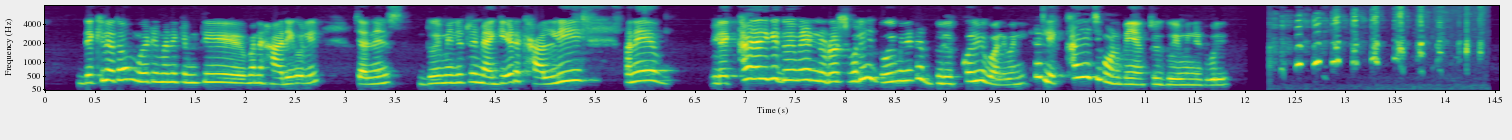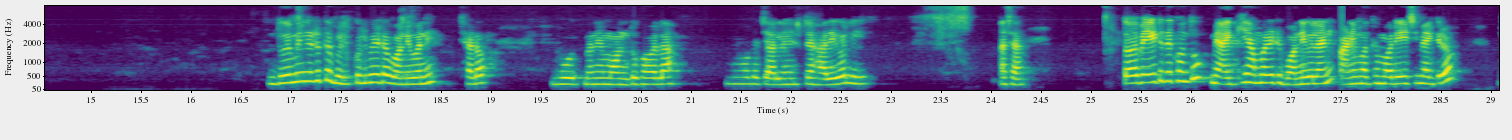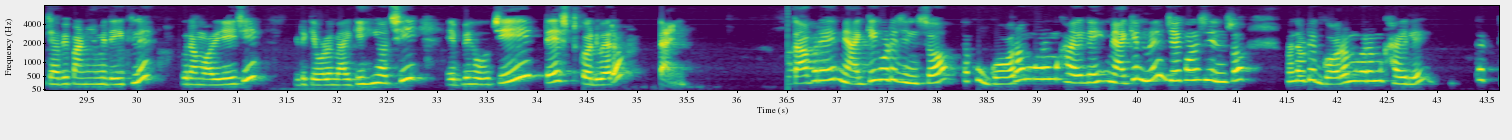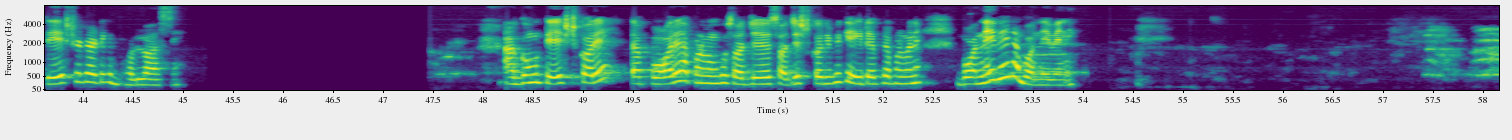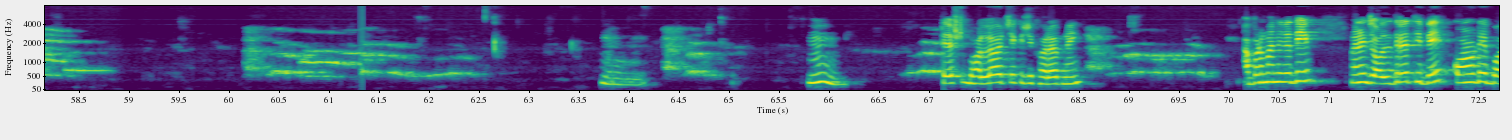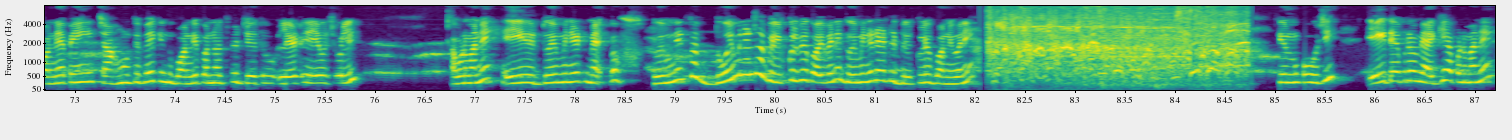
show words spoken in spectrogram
ଦେଖିଲେ ତ ମୁଁ ଏଠି ମାନେ କେମିତି ମାନେ ହାରିଗଲି ଚ୍ୟାଲେଞ୍ଜ ଦୁଇ ମିନିଟରେ ମ୍ୟାଗି ଏଇଟା ଖାଲି ମାନେ ଲେଖା ଯାଇକି ଦୁଇ ମିନିଟ୍ ନୁଡଲ୍ସ ବୋଲି ଦୁଇ ମିନିଟ୍ ବିଲକୁଲ ବି ବନିବନି ଏଇଟା ଲେଖା ଯାଇଛି କ'ଣ ପାଇଁ ଆକ୍ଚୁଆଲି ଦୁଇ ମିନିଟ୍ ବୋଲି ଦୁଇ ମିନିଟ୍ ତ ବିଲକୁଲ ବି ଏଇଟା ବନିବନି ଛାଡ଼ ବହୁତ ମାନେ ମନ ଦୁଃଖ ହେଲା ମୁଁ ଗୋଟେ ଚ୍ୟାଲେଞ୍ଜଟେ ହାରିଗଲି ଆଚ୍ଛା ତ ଏବେ ଏଇଠି ଦେଖନ୍ତୁ ମ୍ୟାଗି ଆମର ଏଠି ବନିଗଲାଣି ପାଣି ମଧ୍ୟ ମରିଯାଇଛି ମ୍ୟାଗିର ଯାହା ବି ପାଣି ଆମେ ଦେଇଥିଲେ ପୁରା ମରିଯାଇଛି ଏଠି କେବଳ ମ୍ୟାଗି ହିଁ ଅଛି ଏବେ ହେଉଛି ଟେଷ୍ଟ କରିବାର ଟାଇମ୍ ତାପରେ ମ୍ୟାଗି ଗୋଟେ ଜିନିଷ ତାକୁ ଗରମ ଗରମ ଖାଇଲେ ହିଁ ମ୍ୟାଗି ନୁହେଁ ଯେକୌଣସି ଜିନିଷ ମାନେ ଗୋଟେ ଗରମ ଗରମ ଖାଇଲେ ତା ଟେଷ୍ଟଟା ଟିକେ ଭଲ ଆସେ ଆଗ ମୁଁ ଟେଷ୍ଟ କରେ ତାପରେ ଆପଣଙ୍କୁ ସଜେଷ୍ଟ କରିବି କି ଏଇ ଟାଇପ୍ର ଆପଣମାନେ ବନେଇବେ ନା ବନେଇବେନି ହୁଁ ହୁଁ টেস্ট ভাল আছে কিছু খারাপ না আপন মানে যদি মানে জলদিরে থিবে কোন গোটে বনাইয়া চাহুবে কিন্তু বনাই পারে যেহেতু লেট হয়ে যাচ্ছে বলে আপন মানে এই দুই মিনিট দুই মিনিট তো দুই মিনিট তো বিলকুল বি কহবেনি দুই মিনিট এটি বিলকুল বি বনবনি কিন্তু মু কহুছি এই টাইপর ম্যাগি আপন মানে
